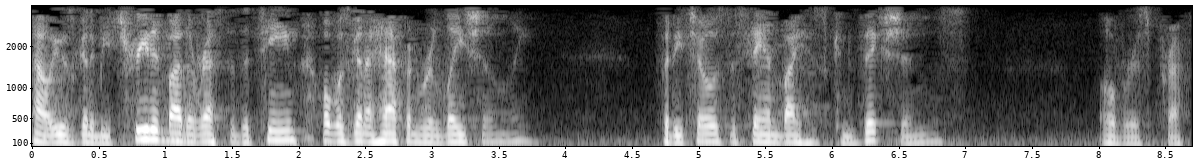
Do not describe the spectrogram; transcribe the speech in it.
how he was going to be treated by the rest of the team, what was going to happen relationally. But he chose to stand by his convictions over his preference.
